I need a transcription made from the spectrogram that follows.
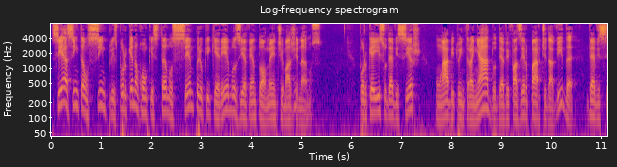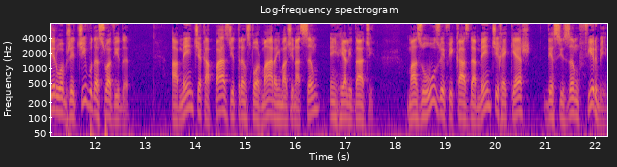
Se é assim tão simples, por que não conquistamos sempre o que queremos e eventualmente imaginamos? Porque isso deve ser um hábito entranhado, deve fazer parte da vida, deve ser o objetivo da sua vida. A mente é capaz de transformar a imaginação em realidade, mas o uso eficaz da mente requer decisão firme.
